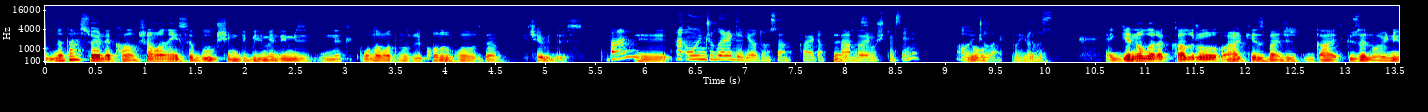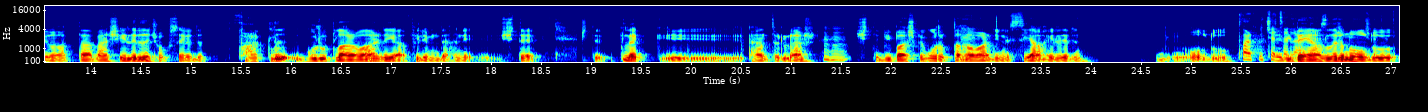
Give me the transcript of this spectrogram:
nedense öyle kalmış ama neyse bu şimdi bilmediğimiz, net olamadığımız bir konu o yüzden geçebiliriz. Ben Ee, ha, oyunculara geliyordun sen. Pardon. Ben evet. bölmüştüm seni. Yok, Oyuncular demek. buyurunuz. Yani genel olarak kadro herkes bence gayet güzel oynuyor. Hatta ben şeyleri de çok sevdim. Farklı gruplar vardı ya filmde hani işte işte Black e, Panther'lar, Hı hı. işte bir başka grup daha Hı. vardı yine siyahilerin olduğu. Farklı E, bir çeteler beyazların olduğu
